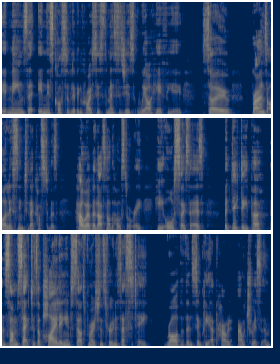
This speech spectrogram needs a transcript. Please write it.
it means that in this cost of living crisis, the message is we are here for you. So brands are listening to their customers. However, that's not the whole story. He also says but dig deeper, and some sectors are piling into sales promotions through necessity rather than simply a proud altruism.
